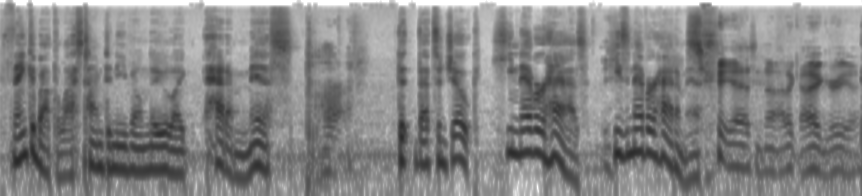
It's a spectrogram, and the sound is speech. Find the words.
think about the last time Denis Villeneuve like had a miss. Th- that's a joke. He never has. He's never had a miss. yes, no, I, I agree.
